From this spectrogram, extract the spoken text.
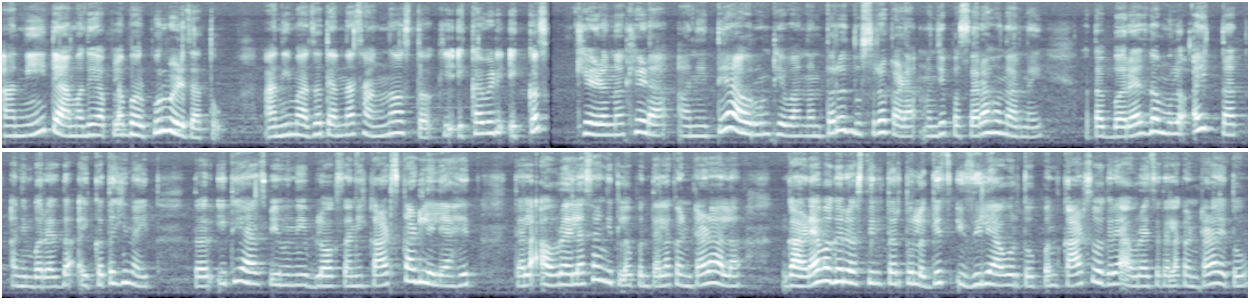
आणि त्यामध्ये आपला भरपूर वेळ जातो. आणि माझं त्यांना सांगणं असतं की एका वेळी एकच खेळणं खेळा आणि ते आवरून ठेवा नंतरच दुसरं काढा. म्हणजे पसारा होणार नाही. आता बऱ्याचदा मुलं ऐकतात आणि बऱ्याचदा ऐकतही नाहीत. तर इथे आज पिहूने ब्लॉक्स आणि कार्ड्स काढलेले आहेत. त्याला आवरायला सांगितलं पण त्याला कंटाळा आला. गाड्या वगैरे असतील तर तो लगेच इझिली आवरतो पण कार्ड्स वगैरे आवरायचा त्याला कंटाळा येतो.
